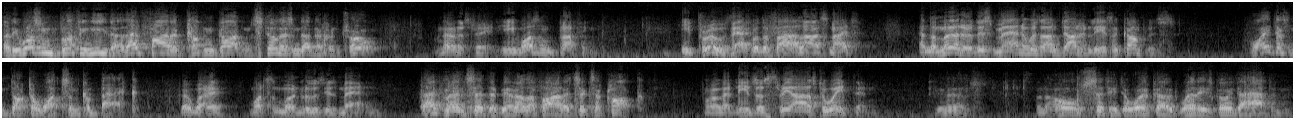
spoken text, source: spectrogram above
And he wasn't bluffing either. That fire at Covent Garden still isn't under control. No, Lestrade, he wasn't bluffing. He proved that with the fire last night and the murder of this man who was undoubtedly his accomplice. Why doesn't Dr. Watson come back? Don't worry. Watson won't lose his man. That man said there'd be another fire at six o'clock. Well, that leaves us three hours to wait then. Yes. And a whole city to work out where he's going to happen.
